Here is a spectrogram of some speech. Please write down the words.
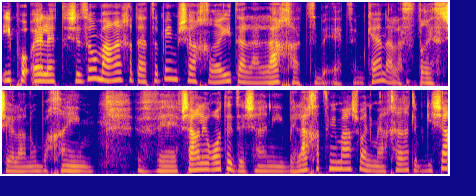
היא פועלת, שזו מערכת העצבים שאחראית על הלחץ בעצם, כן? על הסטרס שלנו בחיים. ואפשר לראות את זה שאני בלחץ ממשהו, אני מאחרת לפגישה,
